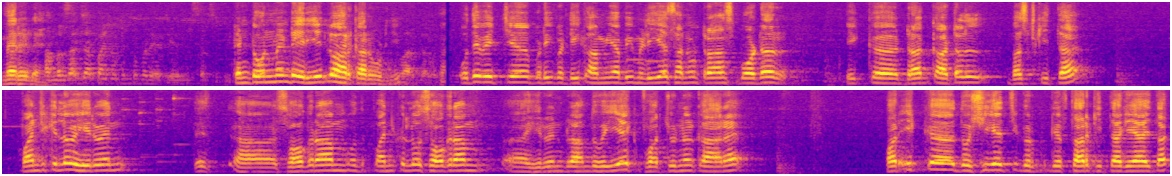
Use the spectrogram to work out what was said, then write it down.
ਮੈਰਿਡ ਹੈ। ਕੰਟੋਨਮੈਂਟ ਏਰੀਆ ਲੋਹਰਕਾ ਰੋਡ ਜੀ। ਉਹਦੇ ਵਿੱਚ ਬੜੀ ਵੱਡੀ ਕਾਮਯਾਬੀ ਮਿਲੀ ਹੈ। ਸਾਨੂੰ ਟਰਾਂਸਪੋਰਟਰ ਇੱਕ ਡਰੱਗ ਕਾਰਟਲ ਬਸਟ ਕੀਤਾ। 5 ਕਿਲੋ ਹੀਰੋਇਨ ਤੇ ਅਹ, 100 ਗ੍ਰਾਮ 5 ਕਿਲੋ 100 ਗ੍ਰਾਮ ਹੀਰੋਇਨ ਬਰਾਮਦ ਹੋਈ ਹੈ। ਇੱਕ ਫੋਰਚੂਨਰ ਕਾਰ ਹੈ ਔਰ ਇੱਕ ਦੋਸ਼ੀ ਇਹ 'ਚ ਗੁਰ- ਗ੍ਰਿਫਤਾਰ ਕੀਤਾ ਗਿਆ ਅਜੇ ਤੱਕ।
